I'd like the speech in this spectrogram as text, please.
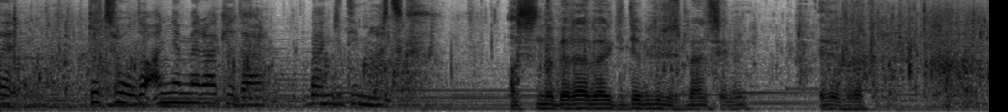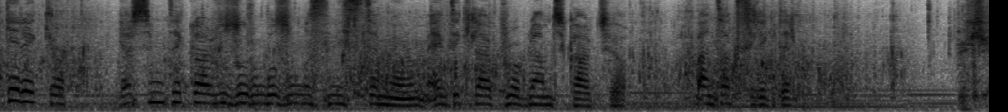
Neyse, geç oldu. Annem merak eder. Ben gideyim artık. Aslında beraber gidebiliriz. Ben seni eve bırakırım. Gerek yok. Ya şimdi tekrar huzurun bozulmasını istemiyorum. Evdekiler problem çıkartıyor. Ben taksiyle giderim. Peki,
